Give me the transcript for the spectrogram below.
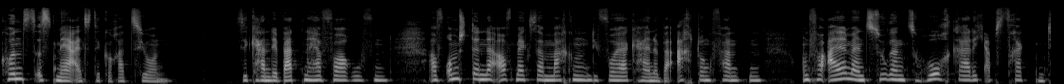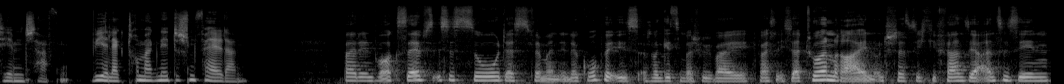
Kunst ist mehr als Dekoration. Sie kann Debatten hervorrufen, auf Umstände aufmerksam machen, die vorher keine Beachtung fanden und vor allem einen Zugang zu hochgradig abstrakten Themen schaffen, wie elektromagnetischen Feldern. Bei den Walks selbst ist es so, dass wenn man in der Gruppe ist, also man geht zum Beispiel bei, ich weiß nicht, Saturn rein und statt sich die Fernseher anzusehen,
